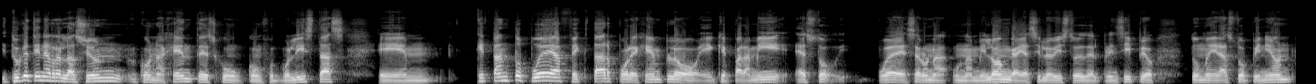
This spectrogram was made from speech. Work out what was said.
Y tú que tienes relación con agentes, con, futbolistas, eh, ¿Qué tanto puede afectar, por ejemplo, eh, que para mí esto puede ser una, milonga y así lo he visto desde el principio, tú me dirás tu opinión,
